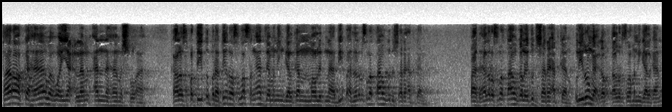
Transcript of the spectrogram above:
tarakaha wa huwa ya'lam annaha masyru'ah." Kalau seperti itu berarti Rasulullah sengaja meninggalkan Maulid Nabi padahal Rasulullah tahu itu disyariatkan. Padahal Rasulullah tahu kalau itu disyariatkan. Keliru enggak kalau Rasulullah meninggalkan?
